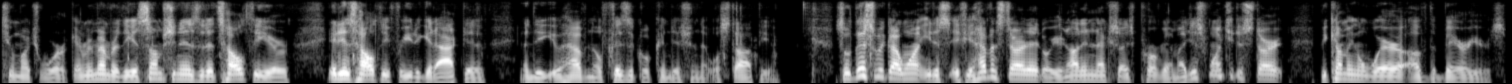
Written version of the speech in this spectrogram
too much work? And remember, the assumption is that it's healthy or it is healthy for you to get active and that you have no physical condition that will stop you. So this week I want you to if you haven't started or you're not in an exercise program, I just want you to start becoming aware of the barriers.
